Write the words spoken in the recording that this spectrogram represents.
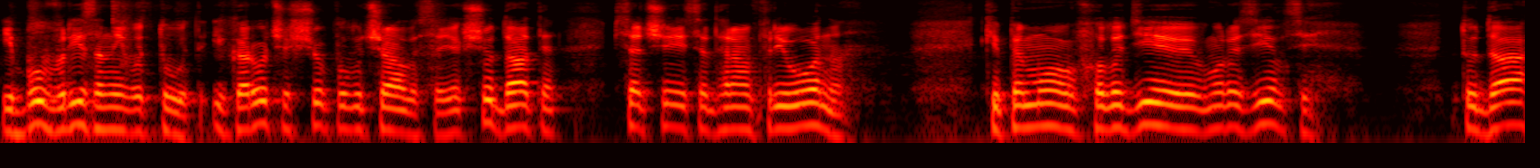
І був врізаний отут. І коротше, що вийшло? Якщо дати 50-60 грам фріона, кипимо в холоді в морозилці, туди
